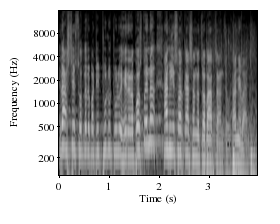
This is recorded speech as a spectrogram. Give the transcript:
राष्ट्रिय स्वतन्त्र पार्टी ठुलो ठुलो हेरेर बस्दैन। हामी सरकारसँग जवाब चाहन्छौँ। धन्यवाद।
